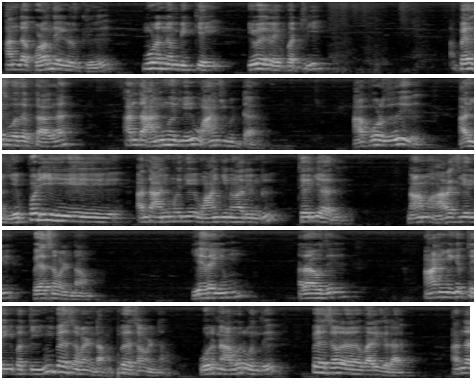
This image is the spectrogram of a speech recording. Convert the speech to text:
அந்த குழந்தைகளுக்கு மூடநம்பிக்கை இவைகளை பற்றி பேசுவதற்காக அந்த அனுமதியை வாங்கிவிட்டார். அப்பொழுது அது எப்படி அந்த அனுமதியை வாங்கினார் என்று தெரியாது. நாம் அரசியல் பேச வேண்டாம். எதையும் அதாவது ஆன்மீகத்தை பற்றியும் பேச வேண்டாம் பேச வேண்டாம். ஒரு நபர் வந்து பேச வருகிறார். அந்த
